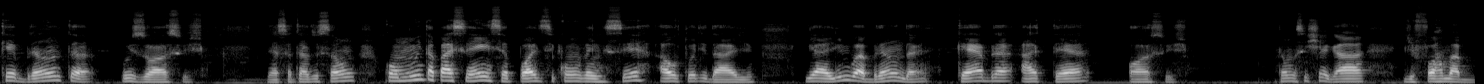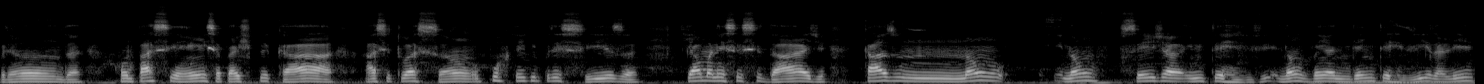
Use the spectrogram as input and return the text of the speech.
quebranta os ossos. Nessa tradução, com muita paciência pode-se convencer a autoridade, e a língua branda quebra até ossos. Então, você chegar de forma branda, com paciência para explicar a situação, o porquê que precisa, que há uma necessidade, caso não não seja intervir, não venha ninguém intervir ali,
